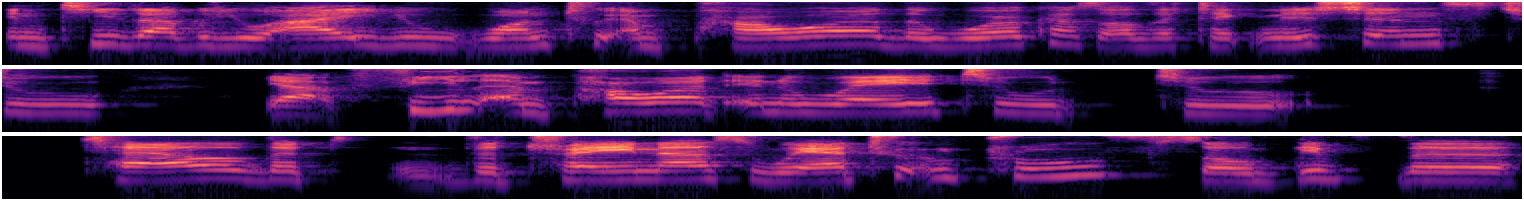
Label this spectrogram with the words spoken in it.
in TWI you want to empower the workers or the technicians to yeah feel empowered in a way to to tell the the trainers where to improve so give the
